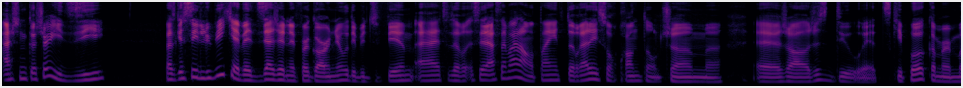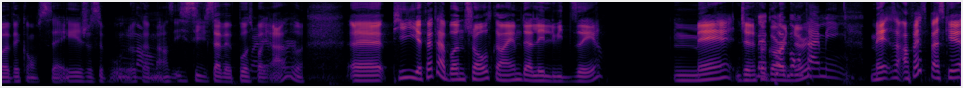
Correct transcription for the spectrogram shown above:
Ashton Kutcher, il dit. Parce que c'est lui qui avait dit à Jennifer Garner au début du film Hey, C'est la Saint-Valentin, tu devrais aller surprendre ton chum. Euh, genre, just do it. Ce qui n'est pas comme un mauvais conseil, je sais pas. Là, comment- S'il ne savait pas, c'est pas grave. Euh, puis il a fait la bonne chose quand même d'aller lui dire. Mais Jennifer Mais pas le bon Garner. timing. Mais en fait, c'est parce que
